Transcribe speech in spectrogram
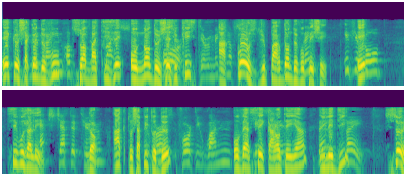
et que chacun de vous soit baptisé au nom de Jésus-Christ à cause du pardon de vos péchés. Et si vous allez dans Actes chapitre 2, au verset 41, il est dit, ceux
